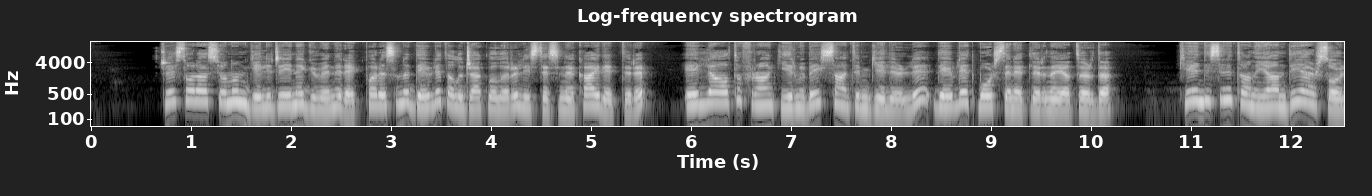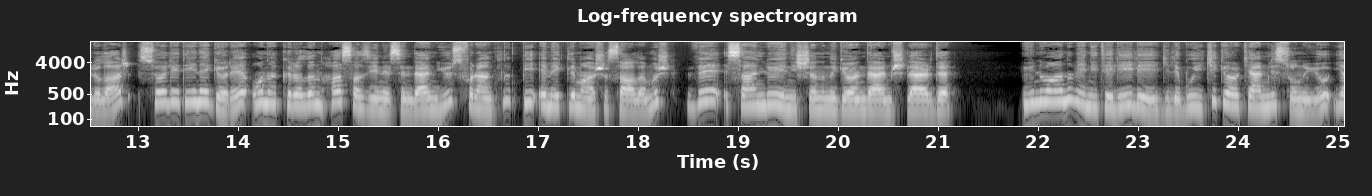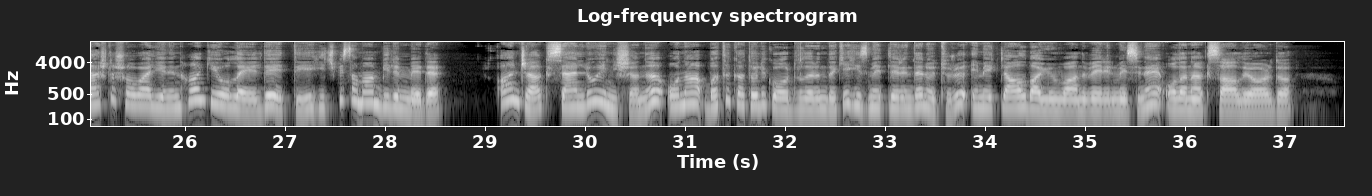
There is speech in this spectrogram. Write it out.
Restorasyonun geleceğine güvenerek parasını devlet alacaklıları listesine kaydettirip 56 frank 25 santim gelirli devlet borç senetlerine yatırdı. Kendisini tanıyan diğer soylular söylediğine göre ona kralın has hazinesinden 100 franklık bir emekli maaşı sağlamış ve Saint Louis nişanını göndermişlerdi. Ünvanı ve niteliğiyle ilgili bu iki görkemli sunuyu yaşlı şövalyenin hangi yolla elde ettiği hiçbir zaman bilinmedi. Ancak Saint Louis nişanı ona Batı Katolik ordularındaki hizmetlerinden ötürü emekli albay ünvanı verilmesine olanak sağlıyordu.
